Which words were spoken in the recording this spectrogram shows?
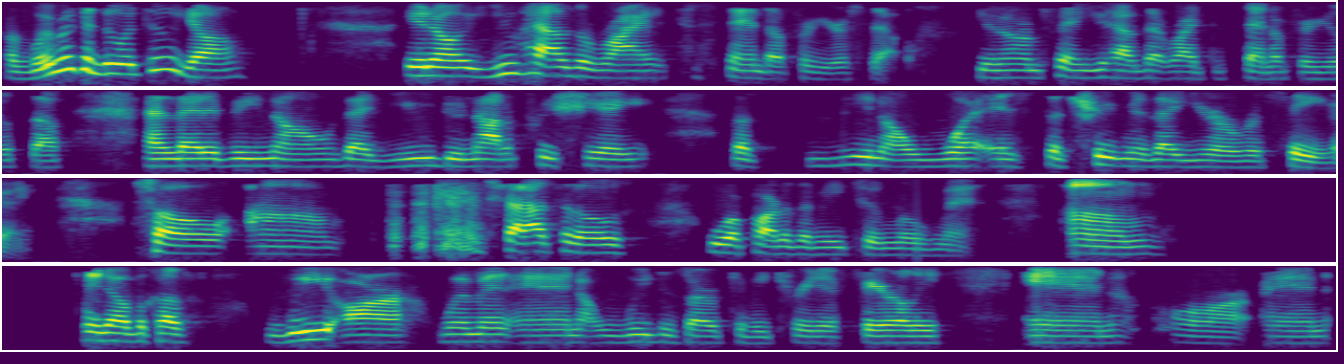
Because women can do it too, y'all. You know, you have the right to stand up for yourself. You know what I'm saying? You have that right to stand up for yourself and let it be known that you do not appreciate the, you know, what is the treatment that you're receiving. So, um, shout out to those who are part of the Me Too movement. Um, you know, because we are women and we deserve to be treated fairly and or and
